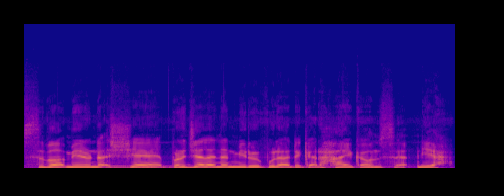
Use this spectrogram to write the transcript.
sebab Mirul nak share perjalanan Mirul pula dekat High Concept. Yeah.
